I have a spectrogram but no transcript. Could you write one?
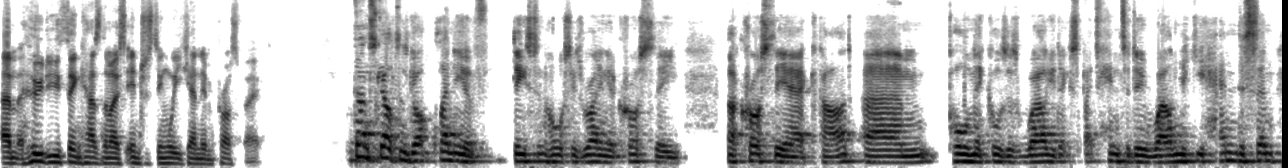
um, who do you think has the most interesting weekend in prospect? Dan Skelton's got plenty of decent horses running across the across the Ayr card. Um, Paul Nicholls as well. You'd expect him to do well. Nicky Henderson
